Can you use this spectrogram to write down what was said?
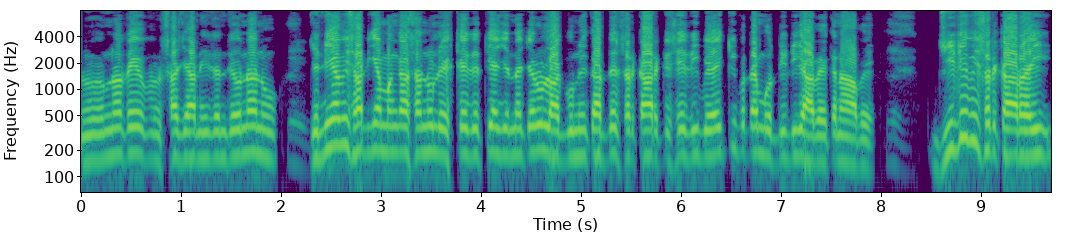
ਉਹਨਾਂ ਤੇ ਸਜ਼ਾ ਨਹੀਂ ਦਿੰਦੇ ਉਹਨਾਂ ਨੂੰ। ਜਿੰਨੀਆਂ ਵੀ ਸਾਡੀਆਂ ਮੰਗਾਂ ਸਾਨੂੰ ਲਿਖ ਕੇ ਦਿੱਤੀਆਂ ਜਿੰਨਾ ਚਿਰ ਉਹ ਲਾਗੂ ਨਹੀਂ ਕਰਦੇ ਸਰਕਾਰ ਕਿਸੇ ਦੀ ਵੀ ਕੀ ਪਤਾ ਮੋਦੀ ਦੀ ਆਵੇ ਕਿ ਨਾ ਆਵੇ। ਜਿਹਦੀ ਵੀ ਸਰਕਾਰ ਆਈ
